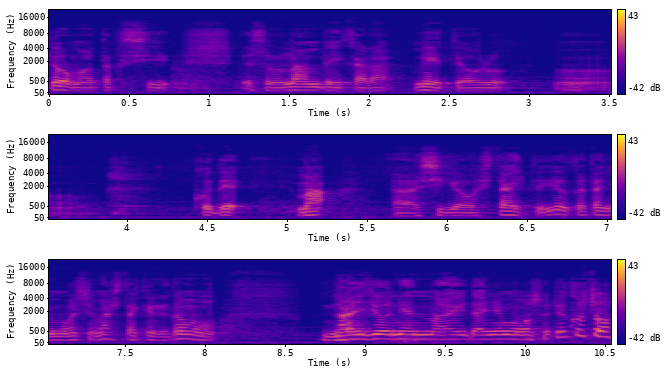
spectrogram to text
今日も私その南米から見えておるここでまあ修行をしたいという方に申しましたけれども何十年の間にもそれこそ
